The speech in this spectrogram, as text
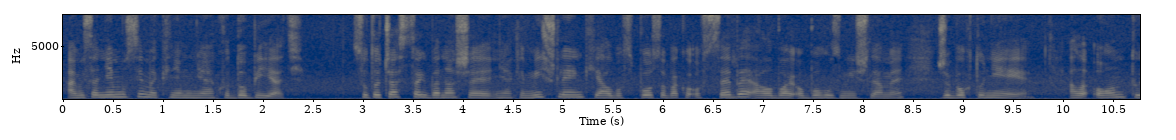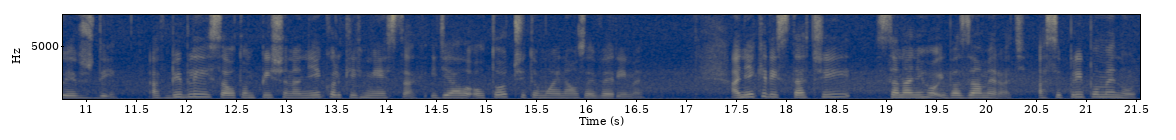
A my sa nemusíme k nemu nejako dobíjať. Sú to často iba naše nejaké myšlienky alebo spôsob, ako o sebe alebo aj o Bohu zmýšľame, že Boh tu nie je. Ale On tu je vždy. A v Biblii sa o tom píše na niekoľkých miestach. Ide ale o to, či tomu aj naozaj veríme. A niekedy stačí sa na neho iba zamerať a si pripomenúť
